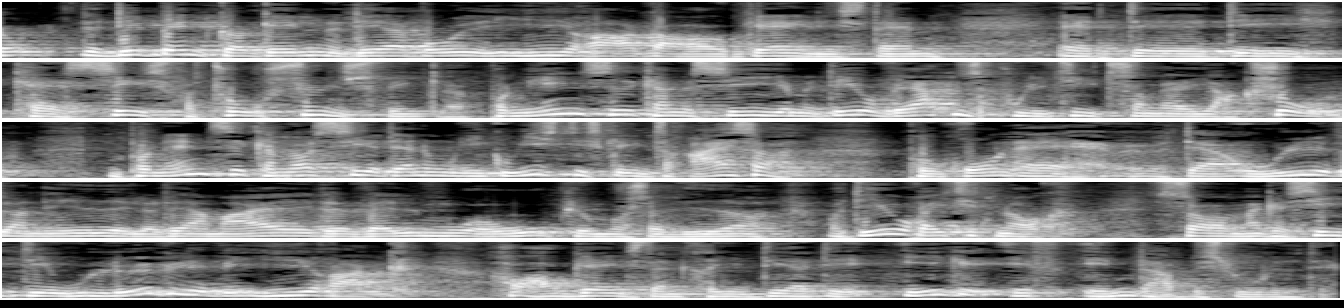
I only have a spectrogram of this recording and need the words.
Jo, det, det Bent gør gældende, det er både i Irak og Afghanistan, at øh, det kan ses fra to synsvinkler. På den ene side kan man sige, jamen det er jo verdenspolitik, som er i aktion. Men på den anden side kan man også sige, at der er nogle egoistiske interesser på grund af, øh, der er olie dernede, eller der er meget øh, der valmur og opium osv. Og det er jo rigtigt nok. Så man kan sige, at det ulykkelige ved Irak og Afghanistan-krigen, det er, at det er ikke FN, der har besluttet det.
